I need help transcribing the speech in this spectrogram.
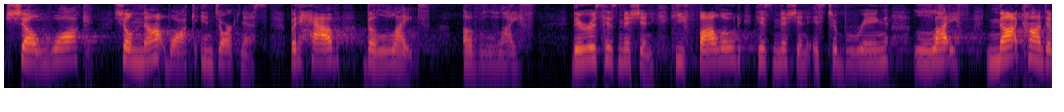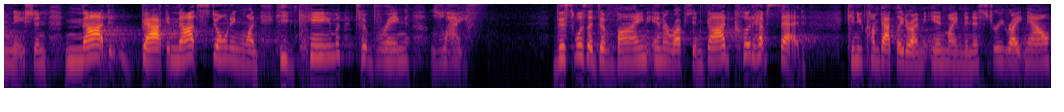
shall walk, shall not walk in darkness, but have the light of life. There is his mission. He followed his mission is to bring life, not condemnation, not back, not stoning one. He came to bring life. This was a divine interruption. God could have said, can you come back later? I'm in my ministry right now.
